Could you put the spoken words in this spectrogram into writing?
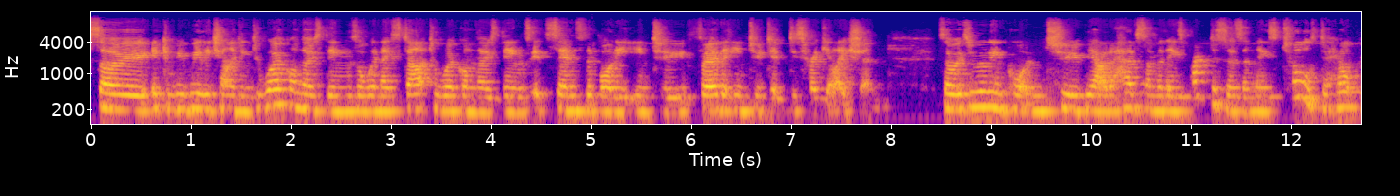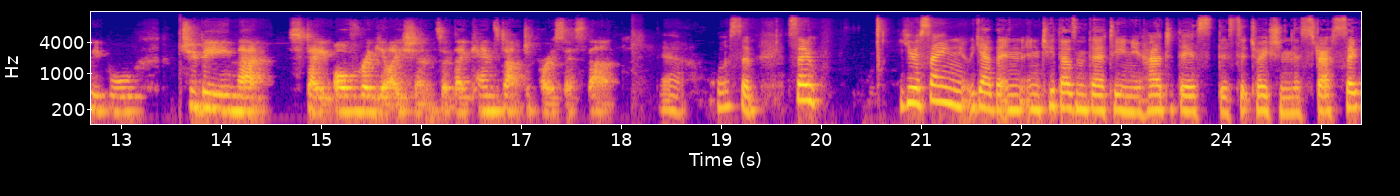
so it can be really challenging to work on those things, or when they start to work on those things, it sends the body into further into dysregulation. So it's really important to be able to have some of these practices and these tools to help people to be in that state of regulation so they can start to process that. Yeah, awesome. So you were saying yeah that in, in 2013 you had this this situation this stress. So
